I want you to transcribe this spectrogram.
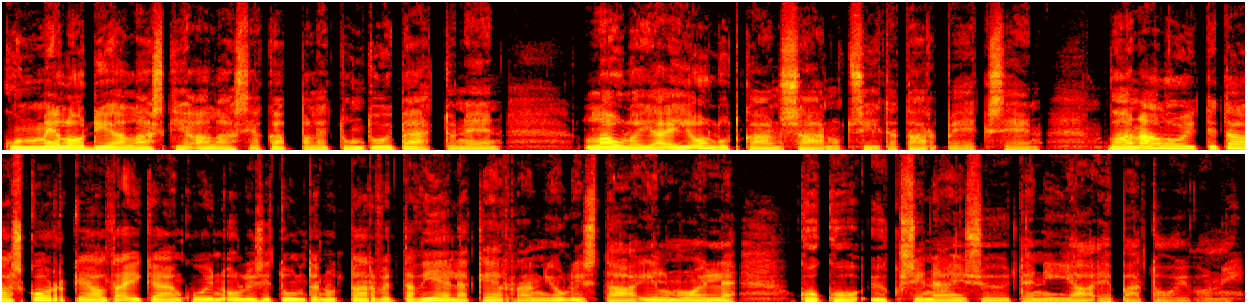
Kun melodia laski alas ja kappale tuntui päättyneen, laulaja ei ollutkaan saanut siitä tarpeekseen, vaan aloitti taas korkealta ikään kuin olisi tuntenut tarvetta vielä kerran julistaa ilmoille koko yksinäisyyteni ja epätoivoni.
